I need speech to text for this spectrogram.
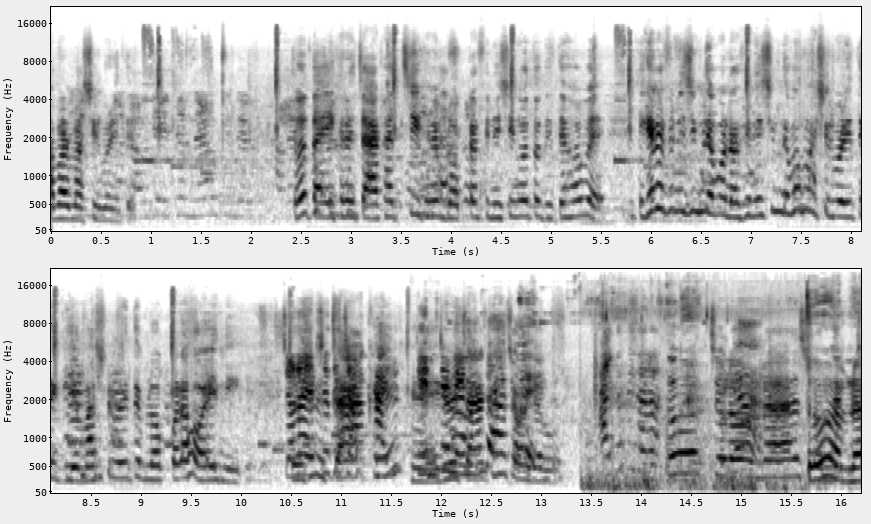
আবার মাসির বাড়িতে। তো তাই এখানে চা খাচ্ছি এখানে ব্লগটা ফিনিশিংও তো দিতে হবে। এখানে ফিনিশিং দেবো না ফিনিশিং দেবো মাসির বাড়িতে গিয়ে। মাসির বাড়িতে ব্লগ করা হয়নি। চা খাই। হ্যাঁ চা খেয়ে চলে যাব। তো চলো আমরা তো আমরা।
